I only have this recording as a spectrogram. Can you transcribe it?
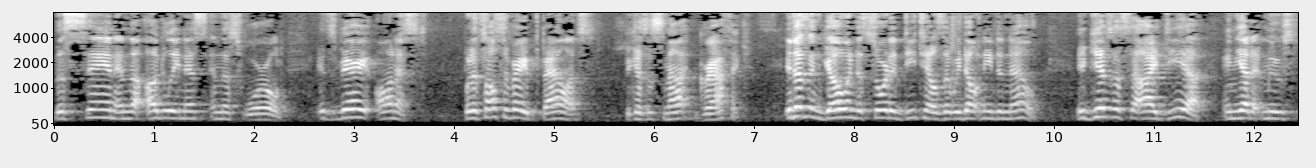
the sin, and the ugliness in this world. It's very honest, but it's also very balanced because it's not graphic. It doesn't go into sordid details that we don't need to know. It gives us the idea, and yet it moves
